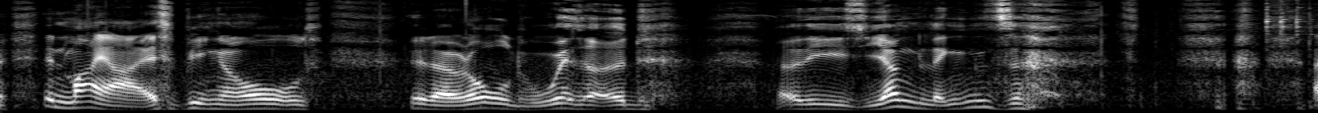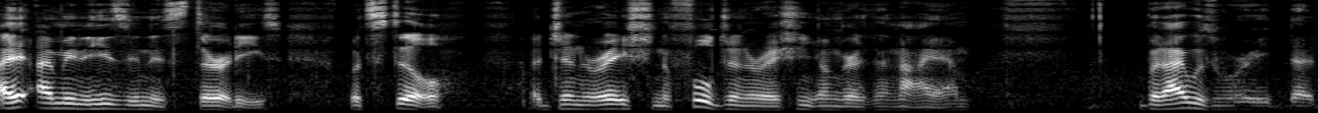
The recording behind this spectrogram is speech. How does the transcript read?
in my eyes, being an old, you know, an old wizard. Uh, these younglings. I, I mean, he's in his 30s, but still, a generation, a full generation younger than I am. But I was worried that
